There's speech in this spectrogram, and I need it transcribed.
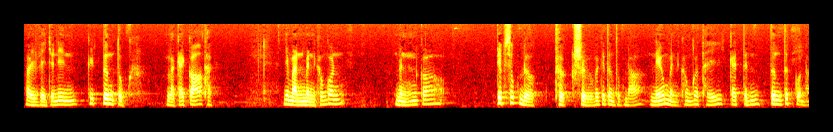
Vì vậy cho nên cái tương tục là cái có thật. Nhưng mà mình không có, mình không có tiếp xúc được thực sự với cái tương tục đó nếu mình không có thấy cái tính tương tức của nó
